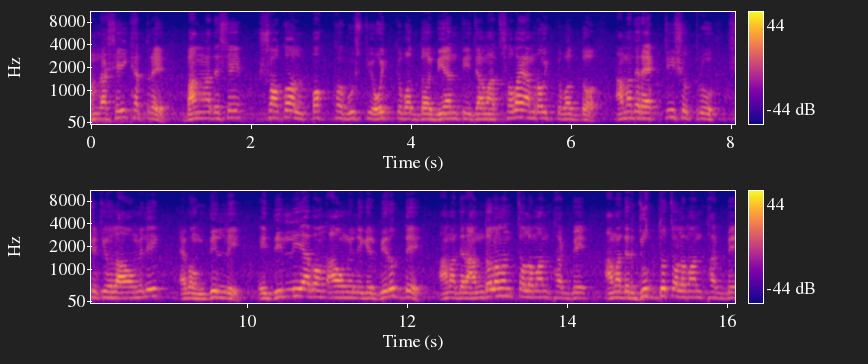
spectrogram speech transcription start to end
আমরা সেই ক্ষেত্রে বাংলাদেশে সকল পক্ষ, গোষ্ঠী, ঐক্যবদ্ধ, বিএনপি, জামাত, সবাই আমরা ঐক্যবদ্ধ। আমাদের একটি শত্রু, সেটি হলো আওয়ামী লীগ এবং দিল্লি। এই দিল্লি এবং আওয়ামী লীগের বিরুদ্ধে আমাদের আন্দোলন চলমান থাকবে, আমাদের যুদ্ধ চলমান থাকবে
